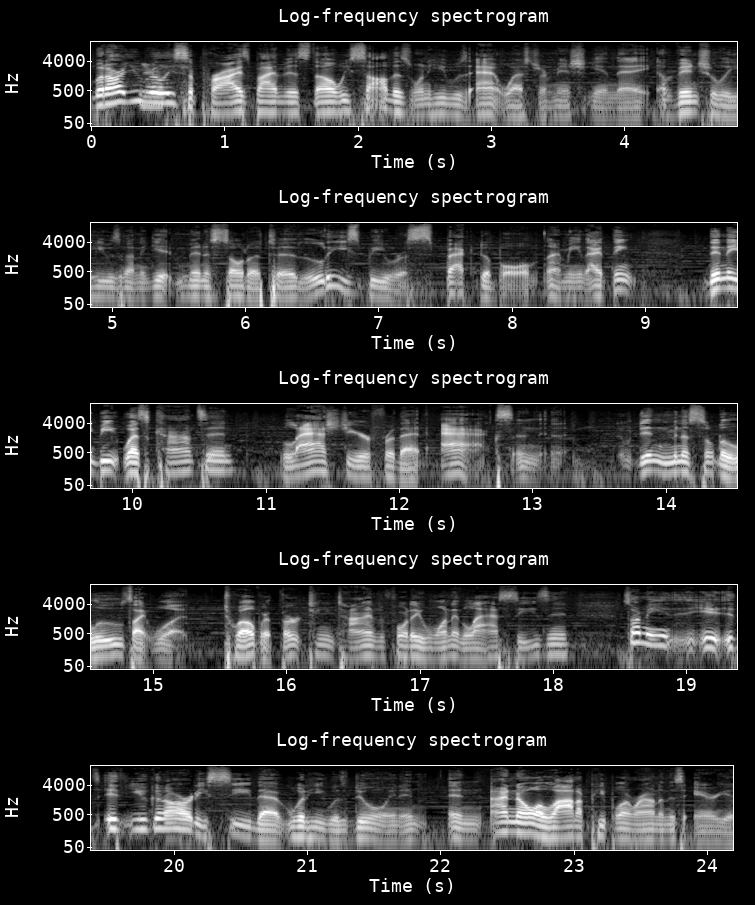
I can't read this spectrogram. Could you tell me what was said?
But are you really surprised by this, though? We saw this when he was at Western Michigan that eventually he was going to get Minnesota to at least be respectable. I mean, I think then they beat Wisconsin last year for that axe, and uh, didn't Minnesota lose like what twelve or thirteen times before they won it last season? So I mean, it, it, it, you can already see that what he was doing, and and I know a lot of people around in this area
